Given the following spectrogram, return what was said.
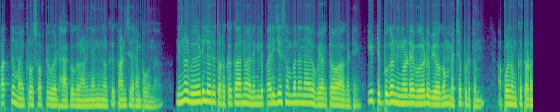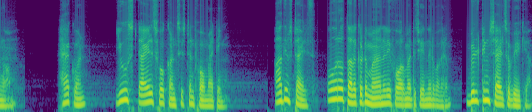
പത്ത് മൈക്രോസോഫ്റ്റ് വേർഡ് ഹാക്കുകളാണ് ഞാൻ നിങ്ങൾക്ക് കാണിച്ചു തരാൻ പോകുന്നത്. നിങ്ങൾ വേർഡിൽ ഒരു തുടക്കക്കാരനോ അല്ലെങ്കിൽ പരിചയസമ്പന്നനായ ഉപയോക്താവോ ആകട്ടെ. ഈ ടിപ്പുകൾ നിങ്ങളുടെ വേർഡ് ഉപയോഗം മെച്ചപ്പെടുത്തും. അപ്പോൾ നമുക്ക് തുടങ്ങാം. Hack one use styles for consistent formatting ആദ്യം സ്റ്റൈൽസ് ഓരോ തലക്കെട്ട് മാനുവലി ഫോർമാറ്റ് ചെയ്യുന്നതിന് പകരം ബിൽട്ടിൻ സ്റ്റൈൽസ് ഉപയോഗിക്കുക.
